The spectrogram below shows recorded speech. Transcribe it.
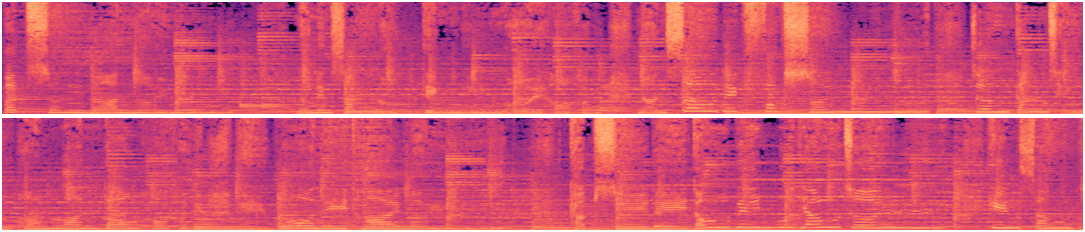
不信眼泪。能令失落的你爱下去，难收的覆水，将感情慢慢荡开去。你太累，及时地道别没有罪，牵手来，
